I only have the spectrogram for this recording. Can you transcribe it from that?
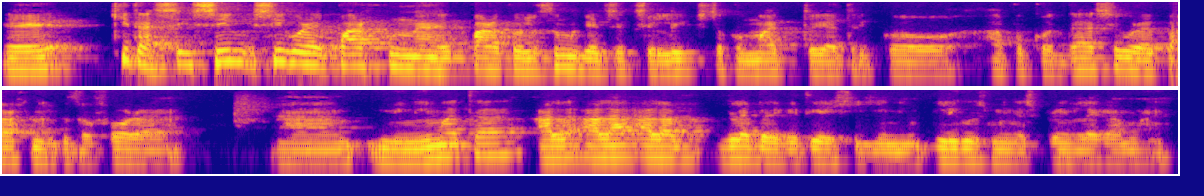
Ε, κοίτα, σί, σίγουρα υπάρχουν, ε, παρακολουθούμε και τις εξελίξεις στο κομμάτι το ιατρικό από κοντά. Σίγουρα υπάρχουν ελπιδοφόρα α, μηνύματα, αλλά, αλλά, αλλά βλέπετε και τι έχει γίνει. Λίγους μήνες πριν λέγαμε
